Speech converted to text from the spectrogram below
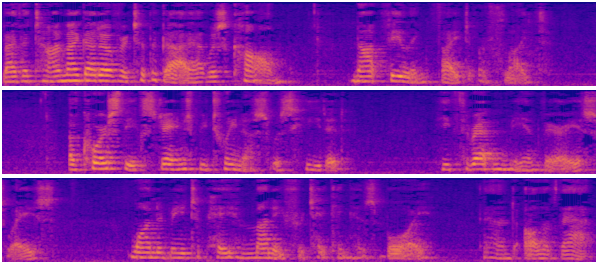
By the time I got over to the guy, I was calm, not feeling fight or flight. Of course, the exchange between us was heated. He threatened me in various ways, wanted me to pay him money for taking his boy, and all of that.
